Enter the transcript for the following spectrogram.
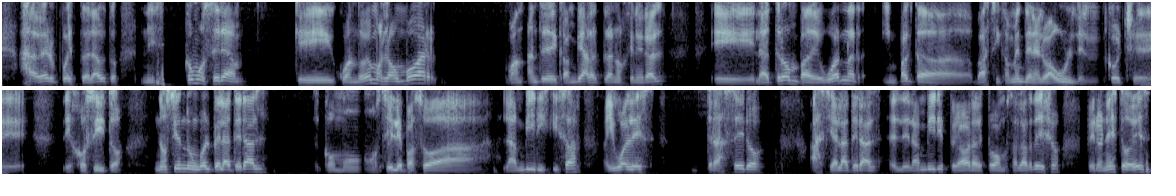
haber puesto el auto, ¿cómo será que cuando vemos la onboard, antes de cambiar al plano general, eh, la trompa de Werner impacta básicamente en el baúl del coche de, de Josito, no siendo un golpe lateral, como sí le pasó a Lambiris quizás, igual es trasero hacia lateral, el de Lambiris, pero ahora después vamos a hablar de ello, pero en esto es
